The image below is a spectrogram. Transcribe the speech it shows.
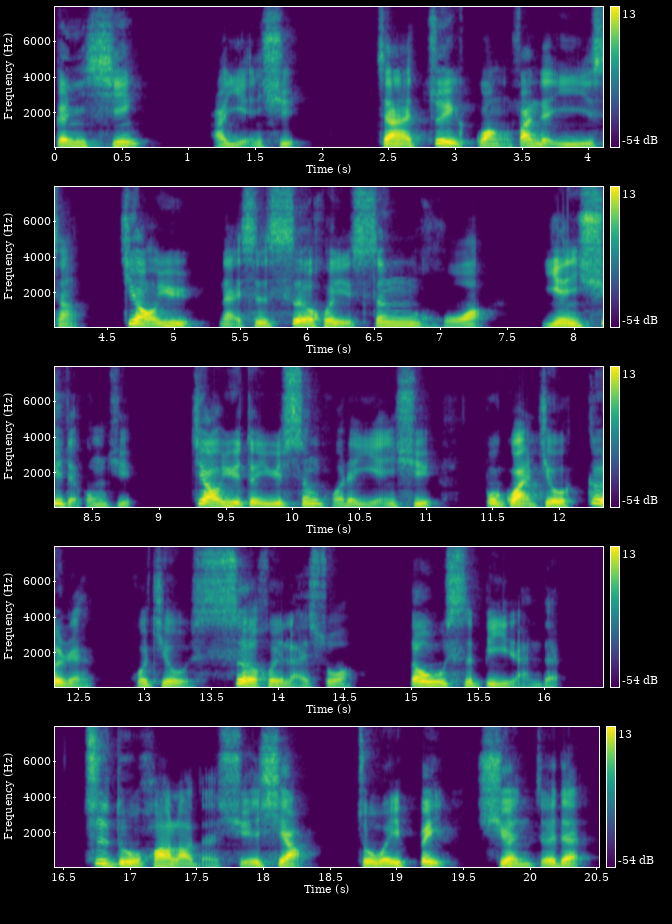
更新而延续。在最广泛的意义上，教育乃是社会生活延续的工具。教育对于生活的延续，不管就个人或就社会来说，都是必然的。制度化了的学校作为被选择的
